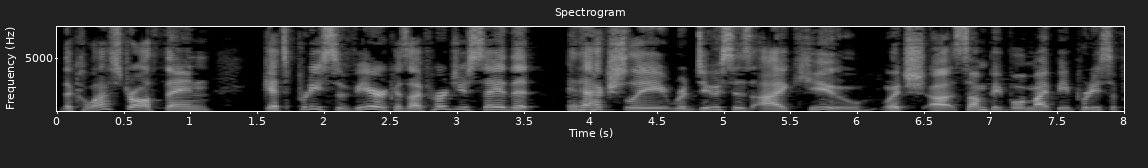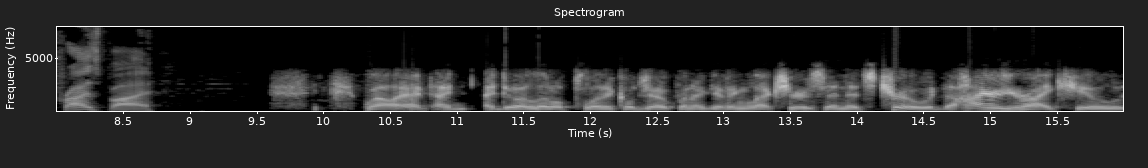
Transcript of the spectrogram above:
the cholesterol thing gets pretty severe because I've heard you say that it actually reduces IQ, which uh, some people might be pretty surprised by. Well, I, I, I do a little political joke when I'm giving lectures, and it's true. The higher your IQ,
